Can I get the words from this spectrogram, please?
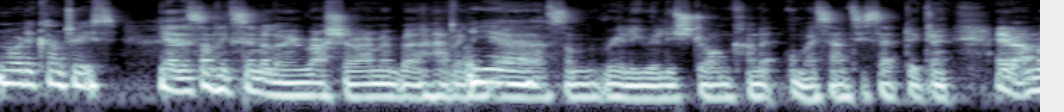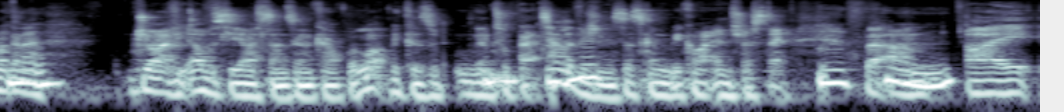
Nordic countries. Yeah, there's something similar in Russia. I remember having Yeah. uh, some really, really strong kind of almost antiseptic drink. Anyway, I'm not going to Mm-hmm. drive you. Obviously, Iceland's going to come up a lot because we're going to talk about television, Mm-hmm. so that's going to be quite interesting. But um, I, I,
